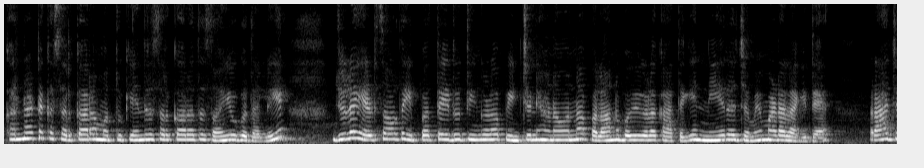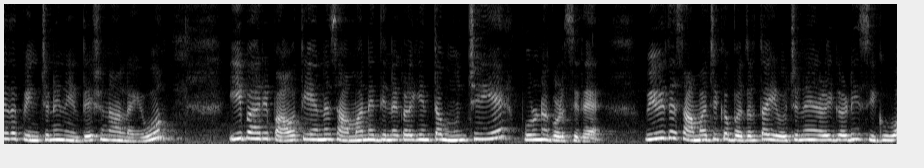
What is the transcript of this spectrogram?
ಕರ್ನಾಟಕ ಸರ್ಕಾರ ಮತ್ತು ಕೇಂದ್ರ ಸರ್ಕಾರದ ಸಹಯೋಗದಲ್ಲಿ ಜುಲೈ ಎರಡು ಸಾವಿರದ ಇಪ್ಪತ್ತೈದು ತಿಂಗಳ ಪಿಂಚಣಿ ಹಣವನ್ನು ಫಲಾನುಭವಿಗಳ ಖಾತೆಗೆ ನೇರ ಜಮೆ ಮಾಡಲಾಗಿದೆ. ರಾಜ್ಯದ ಪಿಂಚಣಿ ನಿರ್ದೇಶನಾಲಯವು ಈ ಬಾರಿ ಪಾವತಿಯನ್ನು ಸಾಮಾನ್ಯ ದಿನಗಳಿಗಿಂತ ಮುಂಚೆಯೇ ಪೂರ್ಣಗೊಳಿಸಿದೆ. ವಿವಿಧ ಸಾಮಾಜಿಕ ಭದ್ರತಾ ಯೋಜನೆಗಳಿಗಡಿ ಸಿಗುವ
